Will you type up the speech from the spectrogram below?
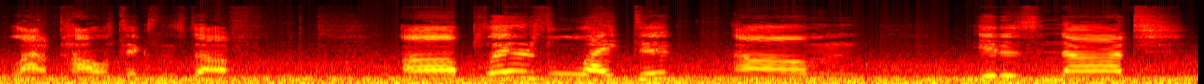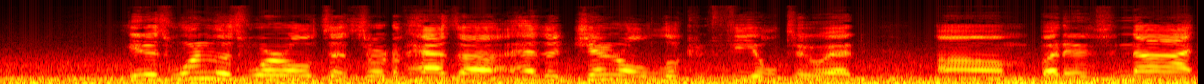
a lot of politics and stuff. Uh, players liked it. Um, it is not it is one of those worlds that sort of has a has a general look and feel to it, um, but it's not.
